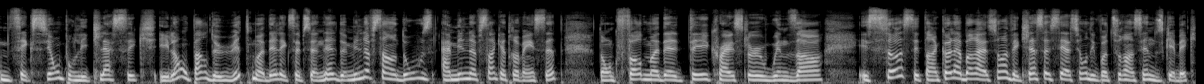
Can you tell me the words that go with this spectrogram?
une section pour les classiques. Et là, on parle de huit modèles exceptionnels de 1912 à 1987. Donc, Ford Model T, Chrysler, Windsor. Et ça, c'est en collaboration avec l'Association des voitures anciennes du Québec.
